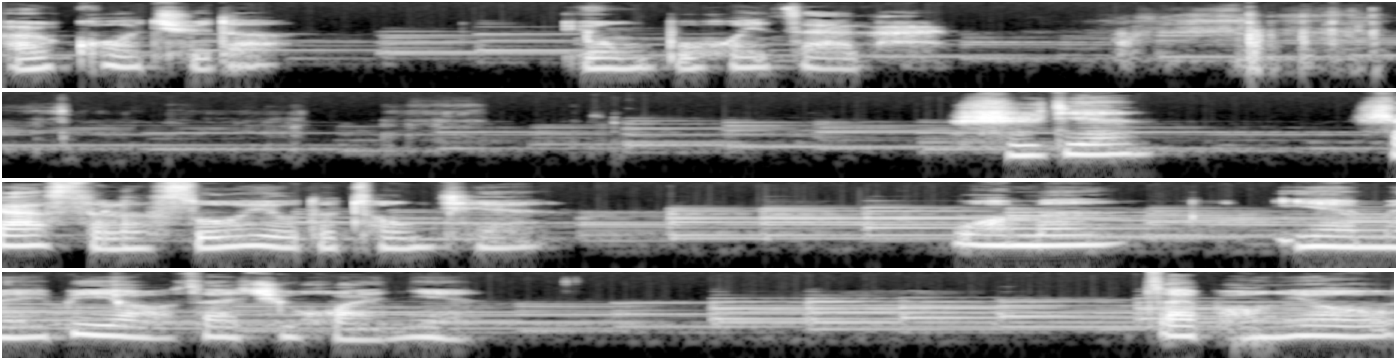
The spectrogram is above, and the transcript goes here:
而过去的永不会再来。时间杀死了所有的从前，我们。也没必要再去怀念。在朋友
